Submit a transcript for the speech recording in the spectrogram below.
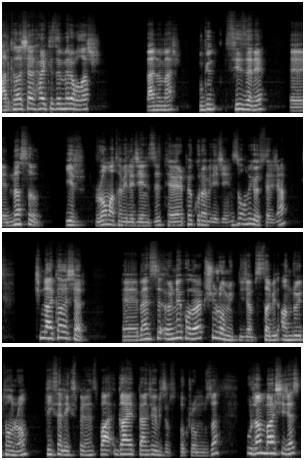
Arkadaşlar herkese merhabalar. Ben Ömer. Bugün sizlere e, nasıl bir ROM atabileceğinizi, TRP kurabileceğinizi onu göstereceğim. Şimdi arkadaşlar e, ben size örnek olarak şu ROM yükleyeceğim. Stabil Android on ROM. Pixel Experience gayet benziyor bizim stock ROM'umuza. Buradan başlayacağız.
